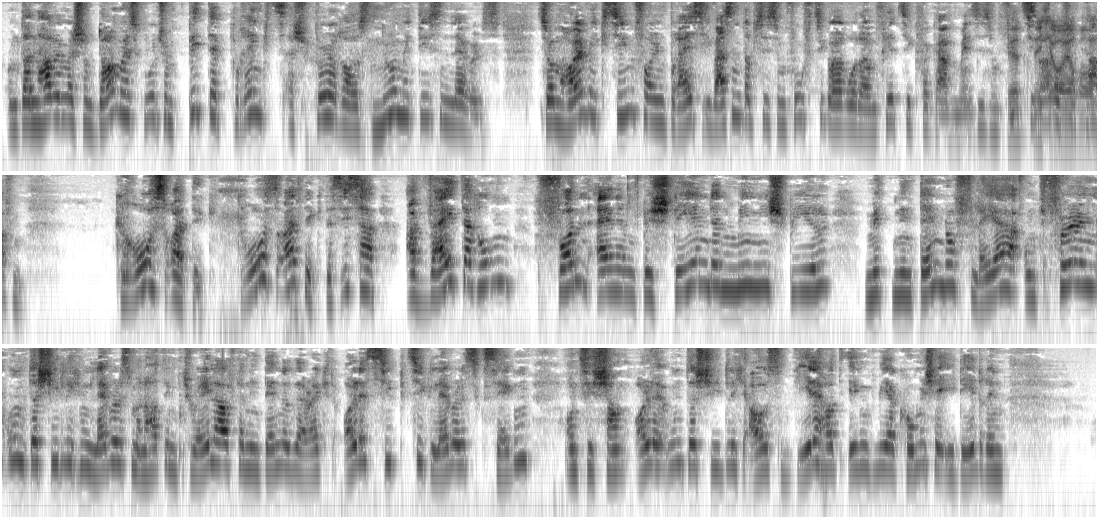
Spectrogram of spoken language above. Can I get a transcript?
Und dann habe ich mir schon damals gewünscht, und bitte bringt's ein Spiel raus, nur mit diesen Levels. Zu einem halbwegs sinnvollen Preis. Ich weiß nicht, ob sie es um 50 Euro oder um 40 verkaufen. Wenn sie es um 40, 40 Euro, Euro, verkaufen. Großartig. Großartig. Das ist eine Erweiterung von einem bestehenden Minispiel mit Nintendo Flair und vielen unterschiedlichen Levels. Man hat im Trailer auf der Nintendo Direct alle 70 Levels gesehen und sie schauen alle unterschiedlich aus und jeder hat irgendwie eine komische Idee drin.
